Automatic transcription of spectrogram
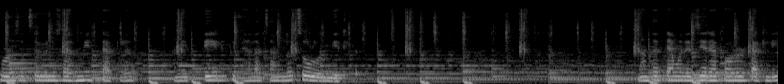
थोडंसं चवीनुसार मीठ टाकलं आणि तेल पिठाला चांगलं चोळून घेतलं. नंतर त्यामध्ये जिरा पावडर टाकली.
